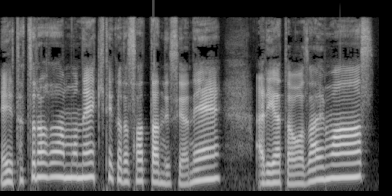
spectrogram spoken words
えー、達郎さんもね、来てくださったんですよね。ありがとうございます。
